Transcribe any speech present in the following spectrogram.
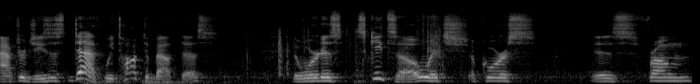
after Jesus' death. We talked about this. The word is schizo, which, of course, is from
